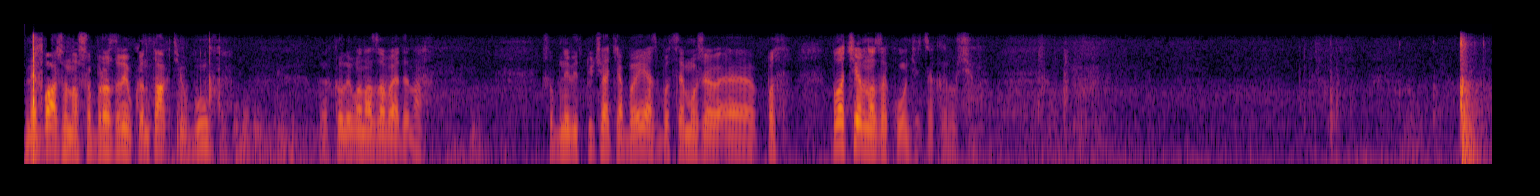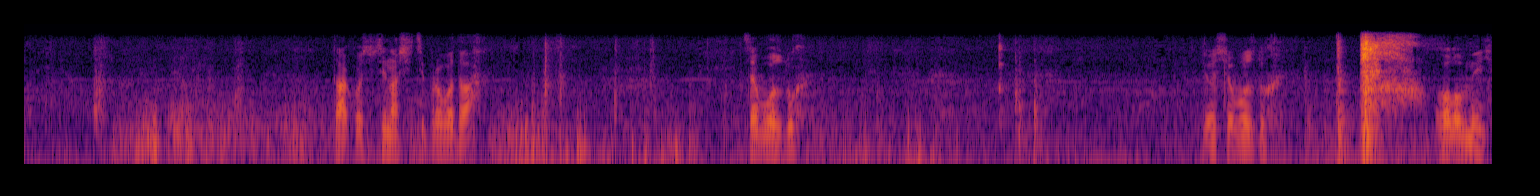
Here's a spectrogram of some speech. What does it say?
Не бажано, щоб розрив контактів був, коли вона заведена. Щоб не відключати АБС, бо це може е, плачевно закінчитися. Коротше. Так, ось всі наші ці провода. Це воздух. І ось воздух. Головний.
